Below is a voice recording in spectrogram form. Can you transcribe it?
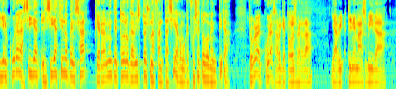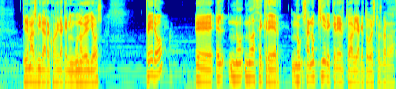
y el cura le sigue haciendo pensar que realmente todo lo que ha visto es una fantasía, como que fuese todo mentira. Yo creo que el cura sabe que todo es verdad y tiene más vida, tiene más vida recorrida que ninguno de ellos, pero eh, él no, no hace creer, o sea, no quiere creer todavía que todo esto es verdad.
